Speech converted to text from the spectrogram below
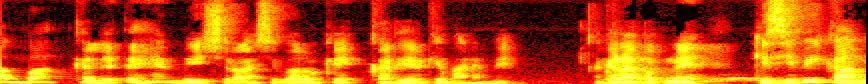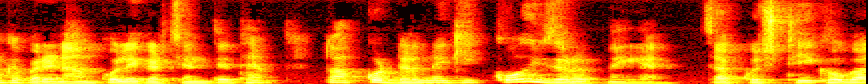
अब बात कर लेते हैं मेष राशि वालों के करियर के बारे में। अगर आप अपने किसी भी काम के परिणाम को लेकर चिंतित हैं तो आपको डरने की कोई ज़रूरत नहीं है। सब कुछ ठीक होगा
